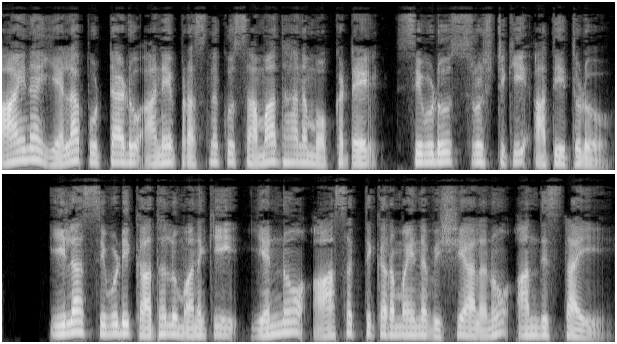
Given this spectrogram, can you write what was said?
ఆయన ఎలా పుట్టాడు అనే ప్రశ్నకు సమాధానం ఒక్కటే శివుడు సృష్టికి అతీతుడు. ఇలా శివుడి కథలు మనకి ఎన్నో ఆసక్తికరమైన విషయాలను అందిస్తాయి.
